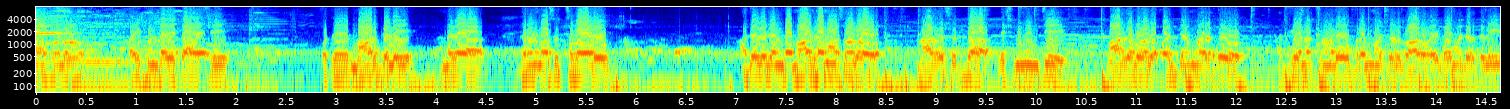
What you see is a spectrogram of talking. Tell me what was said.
మాసంలో వైకుంఠ ఏకాదశి పోతే మార్గళి అనగా గరుడ మాసోత్సవాలు అదేవిధంగా మాఘమాసంలో మాఘశుద్ధ దశమి నుంచి మాఘబోల పంచమి వరకు అధ్యయనోత్సవాలు బ్రహ్మోత్సవాలు బాగా వైభవం జరుగుతాయి.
